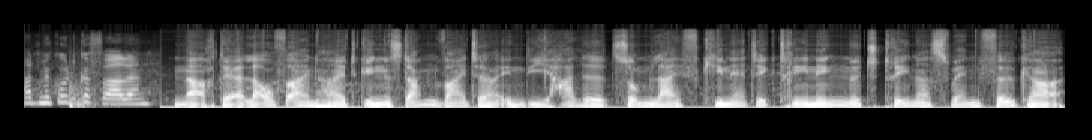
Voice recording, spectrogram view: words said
hat mir gut gefallen. Nach der Laufeinheit ging es dann weiter in die Halle zum Live Kinetic Training mit Trainer Sven Völker.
